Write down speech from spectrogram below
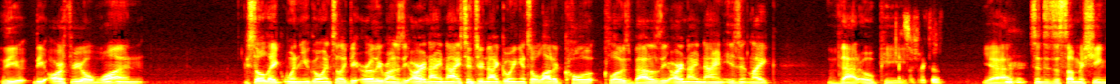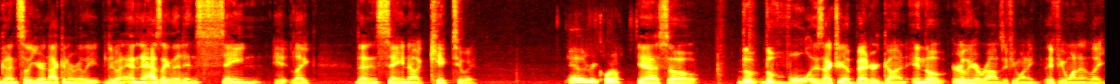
the the r301 so like when you go into like the early rounds the r99 since you're not going into a lot of co- close battles the r99 isn't like that op It's effective. yeah, Mhm. since it's a submachine gun, so you're not gonna really do it, and it has like that insane hit, like that insane uh, kick to it. Yeah, the recoil. Yeah, so the the Volt is actually a better gun in the earlier rounds if you want to if you want to like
